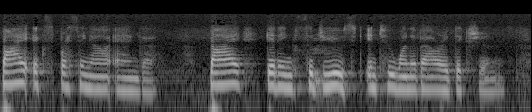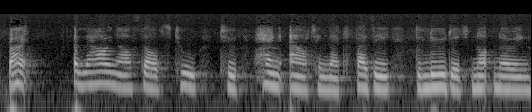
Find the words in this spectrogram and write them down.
by expressing our anger, by getting seduced into one of our addictions, by allowing ourselves to, to hang out in that fuzzy, deluded, not knowing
